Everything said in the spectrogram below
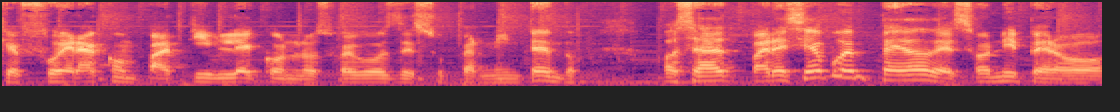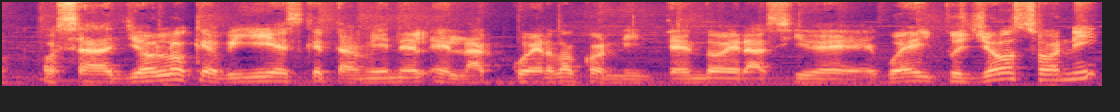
que fuera compatible con los juegos de Super Nintendo. O sea, parecía buen pedo de Sony, pero, o sea, yo lo que vi es que también el, acuerdo con Nintendo era así de, güey, pues yo, Sony,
